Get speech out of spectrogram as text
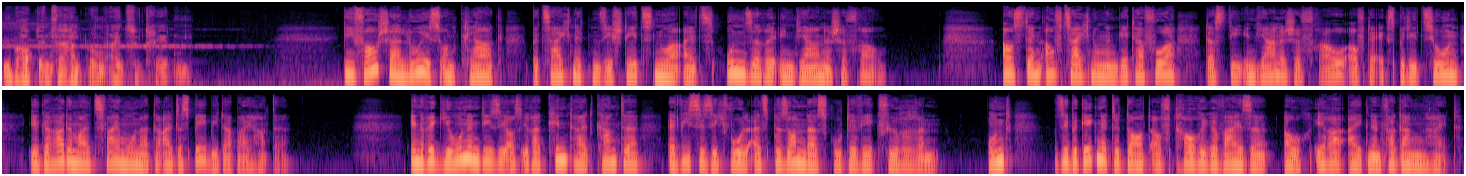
überhaupt in Verhandlungen einzutreten. Die Forscher Lewis und Clark bezeichneten sie stets nur als unsere indianische Frau. Aus den Aufzeichnungen geht hervor, dass die indianische Frau auf der Expedition ihr gerade mal zwei Monate altes Baby dabei hatte. In Regionen, die sie aus ihrer Kindheit kannte, erwies sie sich wohl als besonders gute Wegführerin. Und sie begegnete dort auf traurige Weise auch ihrer eigenen Vergangenheit.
